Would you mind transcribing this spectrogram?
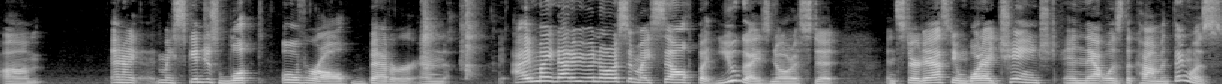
Um, and I my skin just looked overall better and I might not have even noticed it myself, but you guys noticed it and started asking what I changed, and that was the common thing was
